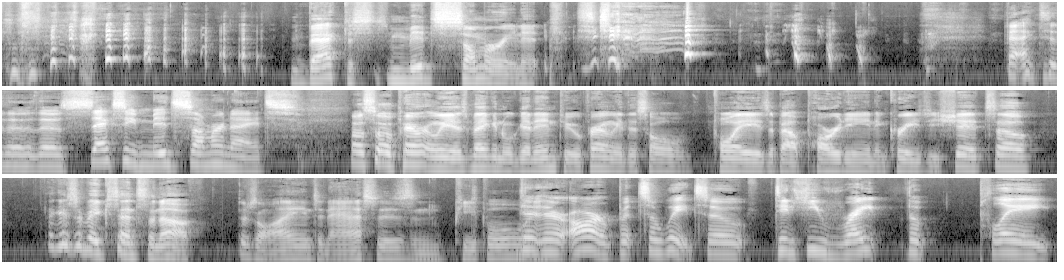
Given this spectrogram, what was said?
back to s- midsummering it. Back to the, those sexy midsummer nights. Also, apparently, as Megan will get into, apparently this whole play is about partying and crazy shit, so I guess it makes sense enough. There's lions and asses and people. There, and- there are, but so wait, so did he write the play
